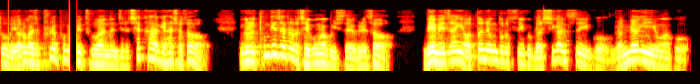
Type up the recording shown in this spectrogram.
또 여러 가지 플랫폼에 들어왔는지를 체크하게 하셔서 이걸 통계 자료로 제공하고 있어요. 그래서 내 매장이 어떤 용도로 쓰이고 몇 시간 쓰이고 몇 명이 이용하고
